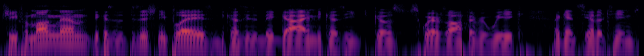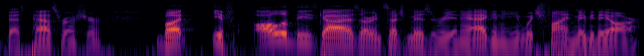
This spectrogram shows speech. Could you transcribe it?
chief among them because of the position he plays and because he's a big guy and because he goes squares off every week against the other team's best pass rusher. But if all of these guys are in such misery and agony, which fine, maybe they are,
